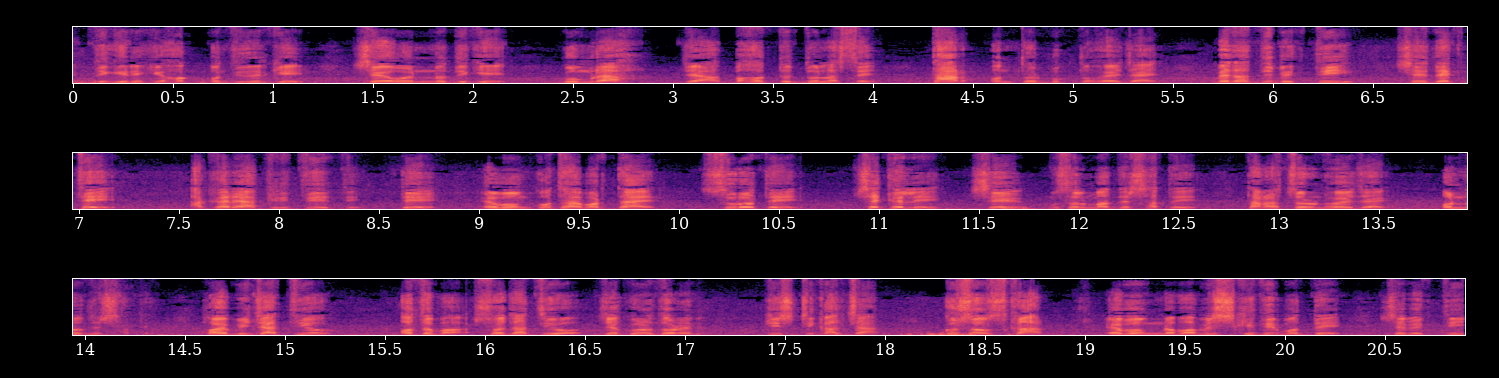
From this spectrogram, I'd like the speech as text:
একদিকে রেখে হকপন্থীদেরকে, সে অন্যদিকে গুমরাহ, যে বাহাত্তর দোল আছে, তার অন্তর্ভুক্ত হয়ে যায়। বেদাতি ব্যক্তি, সে দেখতে, আকারে আকৃতিতে এবং কথাবার্তায় সুরতে সেকেলে সে মুসলমানদের সাথে তার আচরণ হয়ে যায় অন্যদের সাথে। হয় বিজাতীয় অথবা স্বজাতীয় যে কোনো ধরনের কৃষ্টি কালচার কুসংস্কার এবং নবাবিষ্কৃতির মধ্যে সে ব্যক্তি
